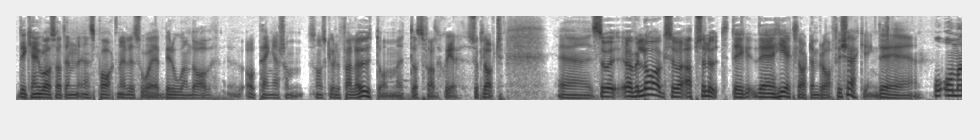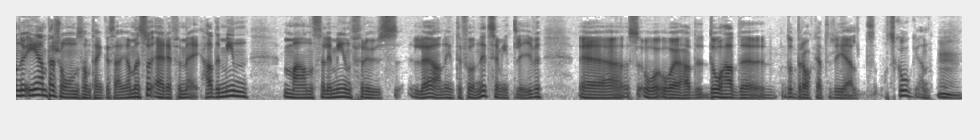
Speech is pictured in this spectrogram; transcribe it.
det kan ju vara så att en, ens partner eller så är beroende av, av pengar som, som skulle falla ut om ett dödsfall sker, såklart. Eh, Så överlag så absolut, det, det är helt klart en bra försäkring. Det Och om man nu är en person som tänker så här, ja men så är det för mig. Hade min mans eller min frus lön inte funnits i mitt liv eh, så- och, jag hade, då hade då brakat rejält åt skogen. mm.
